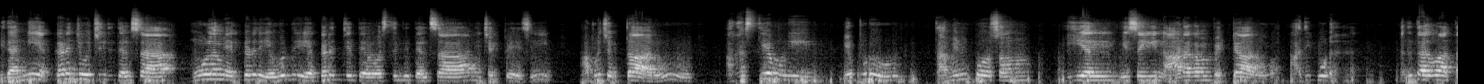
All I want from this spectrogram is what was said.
ఇదన్నీ ఎక్కడి నుంచి వచ్చింది తెలుసా? మూలం ఎక్కడి ఎవరిది ఎక్కడి నుంచి వస్తుంది తెలుసా అని చెప్పేసి అప్పుడు చెప్తారు. అగస్త్యముని ఎప్పుడు తమిళ్ కోసం ఈఎల్ విసై నాటకం పెట్టారో అది కూడా అది తర్వాత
